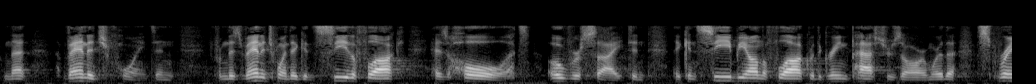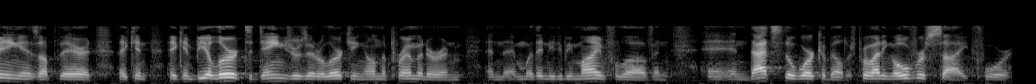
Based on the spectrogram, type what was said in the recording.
from that vantage point. And from this vantage point, they can see the flock as a whole. That's oversight. And they can see beyond the flock where the green pastures are and where the spring is up there. And they can, they can be alert to dangers that are lurking on the perimeter and, and, and what they need to be mindful of. And, and that's the work of elders, providing oversight for,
